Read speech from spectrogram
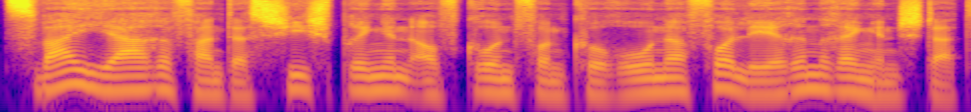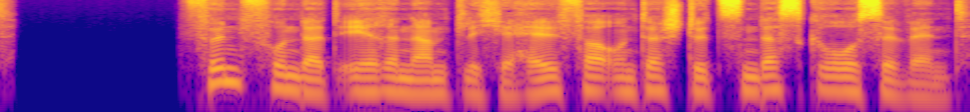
Zwei Jahre fand das Skispringen aufgrund von Corona vor leeren Rängen statt. 500 ehrenamtliche Helfer unterstützen das Großevent.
